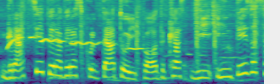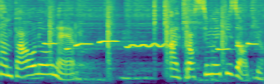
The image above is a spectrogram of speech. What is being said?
Grazie per aver ascoltato i podcast di Intesa San Paolo On Air. Al prossimo episodio.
